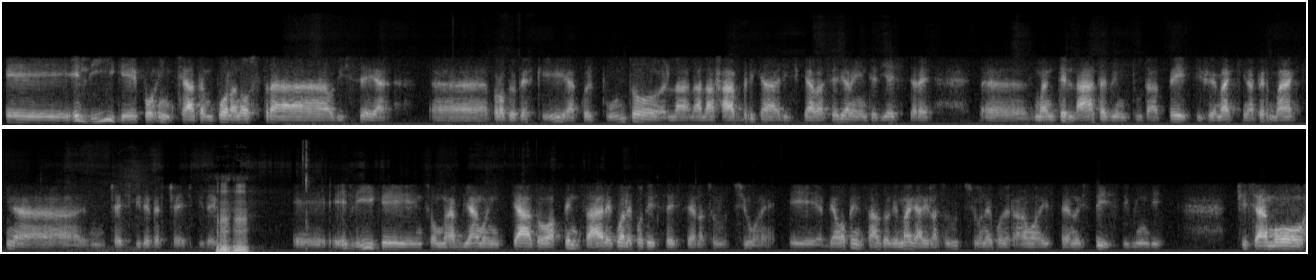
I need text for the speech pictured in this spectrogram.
E, è lì che è poi iniziata un po' la nostra odissea, eh, proprio perché a quel punto la, la, la fabbrica rischiava seriamente di essere eh, smantellata e venduta a pezzi, cioè macchina per macchina, cespite per cespite. Uh-huh. Lì che insomma, abbiamo iniziato a pensare quale potesse essere la soluzione e abbiamo pensato che magari la soluzione potevamo essere noi stessi, quindi ci siamo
